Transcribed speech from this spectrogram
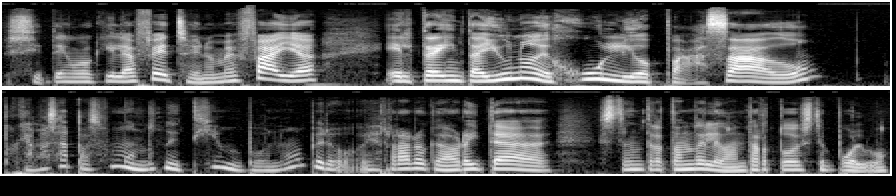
si tengo aquí la fecha y no me falla, el 31 de julio pasado, porque además ha pasado un montón de tiempo, ¿no? Pero es raro que ahorita estén tratando de levantar todo este polvo.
